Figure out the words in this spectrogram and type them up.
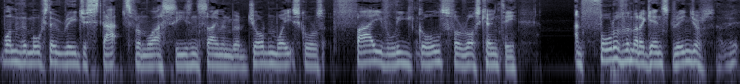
one of the most outrageous stats from last season, Simon, where Jordan White scores five league goals for Ross County, and four of them are against Rangers. Right?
